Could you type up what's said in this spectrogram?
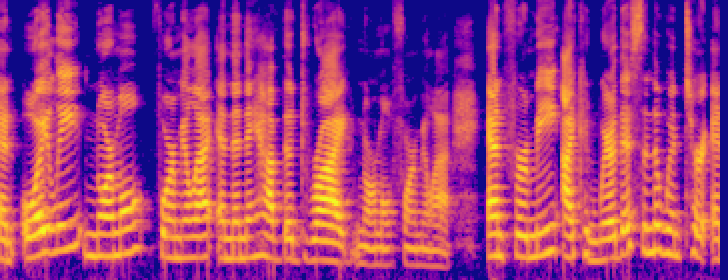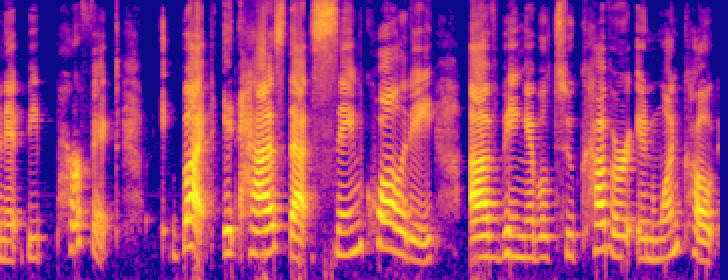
an oily normal formula, and then they have the dry normal formula. And for me, I can wear this in the winter and it be perfect but it has that same quality of being able to cover in one coat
